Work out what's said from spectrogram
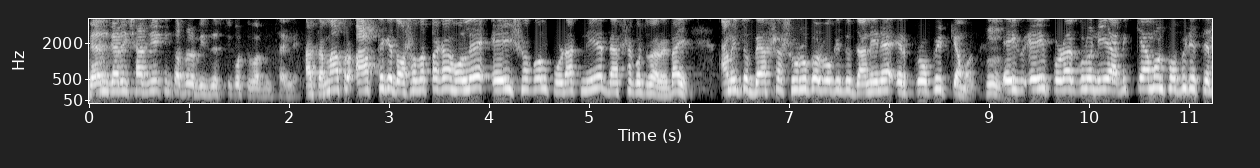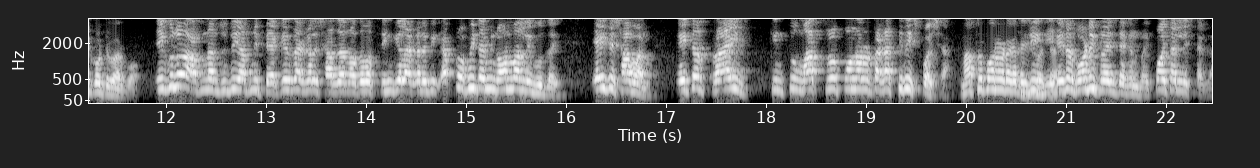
ব্যান গাড়ি সাজিয়ে কিন্তু আপনারা বিজনেসটি করতে পারবেন চাইলে। আচ্ছা মাত্র আট থেকে দশ হাজার টাকা হলে এই সকল প্রোডাক্ট নিয়ে ব্যবসা করতে পারবে। ভাই আমি তো ব্যবসা শুরু করব কিন্তু জানি না এর প্রফিট কেমন। এই এই প্রোডাক্টগুলো নিয়ে আমি কেমন প্রফিটে সেল করতে পারব? এগুলো আপনার যদি আপনি প্যাকেজ আকারে সাজান অথবা সিঙ্গেল আকারে প্রফিট আমি নর্মালি বুঝাই। এই যে সাবান এটার প্রাইস কিন্তু মাত্র পনেরো টাকা তিরিশ পয়সা। মাত্র পনেরো টাকা তিরিশ পয়সা। এটার বডি প্রাইস দেখেন ভাই পঁয়তাল্লিশ টাকা।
